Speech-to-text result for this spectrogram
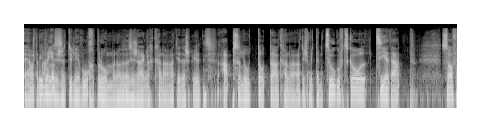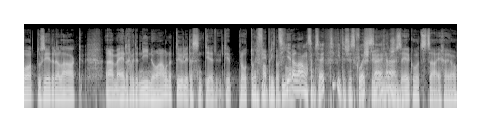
Ja, der Meier ist natürlich ein Wuchbrummer, oder? Das ist eigentlich Kanadier. Der spielt absolut total kanadisch. Mit dem Zug aufs Goal, zieht ab. Sofort aus jeder Lage. Ähm, ähnlich wie der Nino auch natürlich. Das sind die, die Wir Prototypen. fabrizieren von- langsam solche, das ist ein gutes. Zeichen. Das ist ein sehr gutes Zeichen, ja.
